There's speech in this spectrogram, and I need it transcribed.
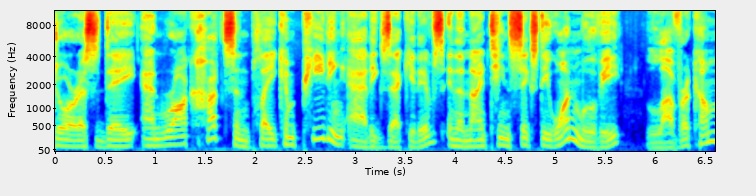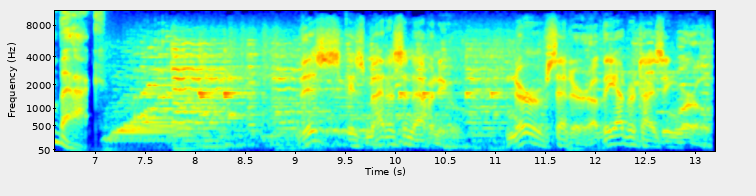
Doris Day and Rock Hudson play competing ad executives in the 1961 movie Lover Come Back. This is Madison Avenue, nerve center of the advertising world.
